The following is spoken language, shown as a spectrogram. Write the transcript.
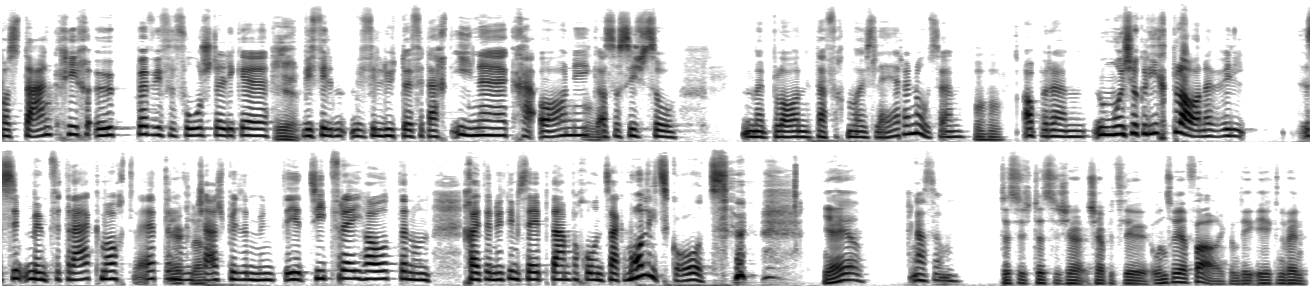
was denke ich öppe, wie viele Vorstellungen, Ja. wie viel, wie viele Leute dürfen echt rein, keine Ahnung. Also es ist so, man plant einfach mal ins Leeren raus. Aber ähm, man muss ja gleich planen, weil es müssen Verträge gemacht werden Ja, und die. Schauspieler müssen die Zeit frei halten und können dann nicht im September kommen und sagen, mal, jetzt geht's. Ja, ja. also, Das ist, das ist ist ein bisschen unsere Erfahrung. Und irgendwann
